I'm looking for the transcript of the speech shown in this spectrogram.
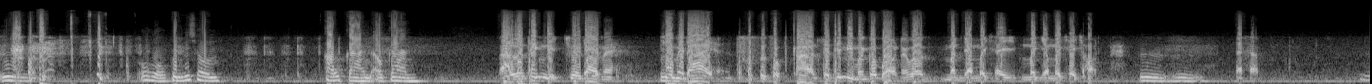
อืมโอ้โห คุณผู้ชม เอาการเอาการ อ่าแล้วเทคนิคช่วยได้ไหมช่วยไม่ได้ฮะประสบการณ์แต่เทคนิคมันก็บอกนะว่ามันยังไม่ใช่ มันยังไม่ใช่ช็อตนะอืมอืมนะครับอื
